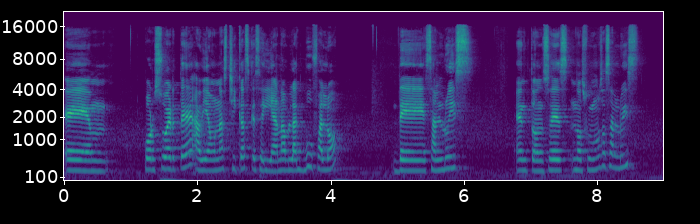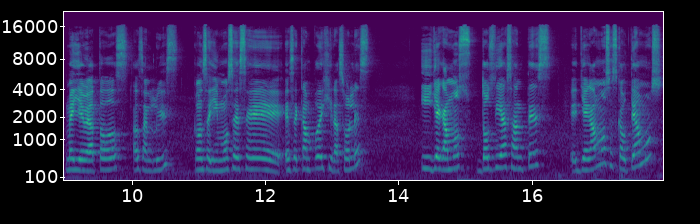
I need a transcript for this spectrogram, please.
em, por suerte, había unas chicas que seguían a Black Buffalo de San Luis. Entonces, nos fuimos a San Luis, me llevé a todos a San Luis, conseguimos ese, ese campo de girasoles y llegamos dos días antes, eh, llegamos, escauteamos,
